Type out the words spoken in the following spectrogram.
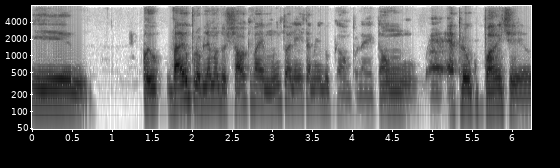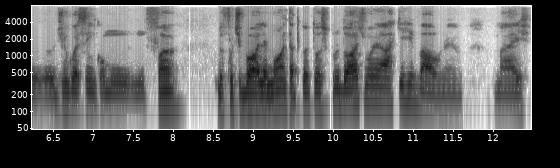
e vai o problema do Schalke vai muito além também do campo, né? Então é, é preocupante. Eu, eu, digo assim como um fã do futebol alemão, até porque eu torço para o Dortmund é arquirrival, né? Mas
